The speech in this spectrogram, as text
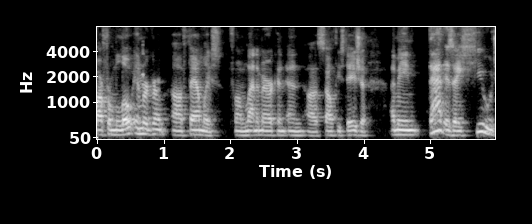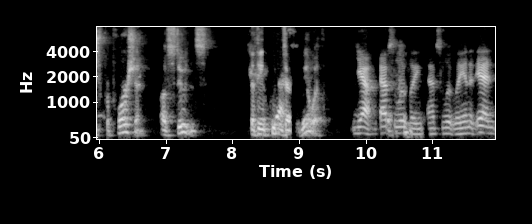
are from low immigrant uh, families from latin america and uh, southeast asia. I mean that is a huge proportion of students that these students yes. have to deal with. Yeah absolutely absolutely. And and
